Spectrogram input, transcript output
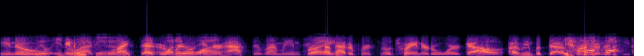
you know real anything like that. like a real one-on-one. interactive. I mean, Right. I've had a personal trainer to work out. I mean, but that's not going to teach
